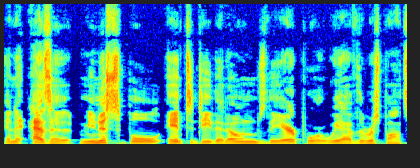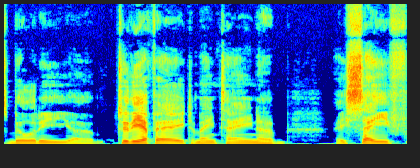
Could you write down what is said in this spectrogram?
And as a municipal entity that owns the airport, we have the responsibility uh, to the FAA to maintain a, a safe,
